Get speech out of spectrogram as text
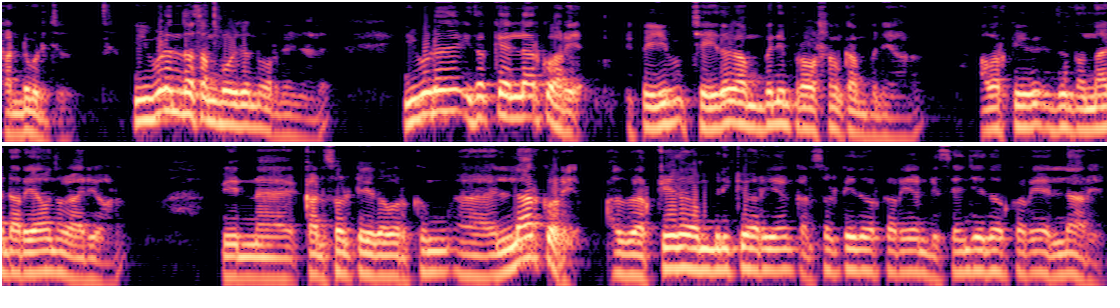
കണ്ടുപിടിച്ചത്. ഇവിടെ എന്താ സംഭവിച്ചതെന്ന് പറഞ്ഞു കഴിഞ്ഞാൽ ഇവിടെ ഇതൊക്കെ എല്ലാവർക്കും അറിയാം. ഇപ്പോൾ ഈ ചെയ്ത കമ്പനി പ്രൊഫഷണൽ കമ്പനിയാണ് അവർക്ക് ഇത് നന്നായിട്ട് അറിയാവുന്ന കാര്യമാണ്. പിന്നെ കൺസൾട്ട് ചെയ്തവർക്കും എല്ലാവർക്കും അറിയാം. അത് വർക്ക് ചെയ്ത കമ്പനിക്കും അറിയാം കൺസൾട്ട് ചെയ്തവർക്കറിയാം ഡിസൈൻ ചെയ്തവർക്കറിയാം എല്ലാം അറിയാം.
